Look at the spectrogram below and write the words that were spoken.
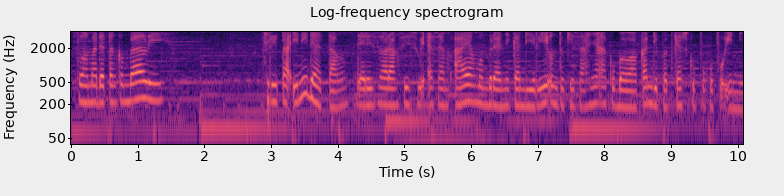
Selamat datang kembali. Cerita ini datang dari seorang siswi SMA yang memberanikan diri untuk kisahnya aku bawakan di podcast kupu-kupu ini.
